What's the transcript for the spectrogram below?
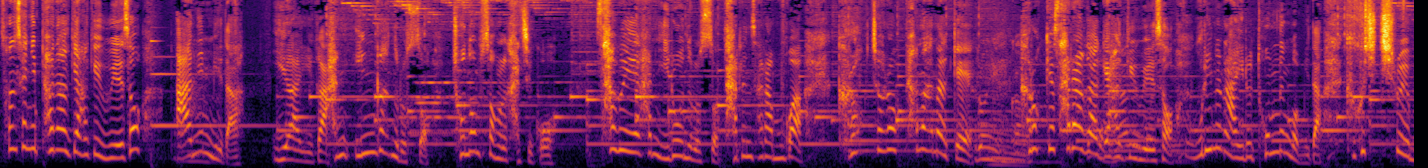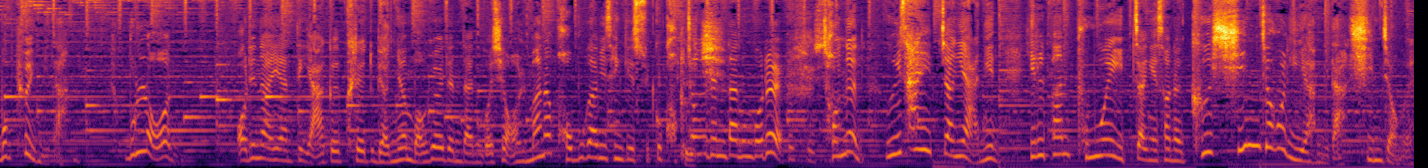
선생님 편하게 하기 위해서 아닙니다. 이 아이가 한 인간으로서 존엄성을 가지고 사회의 한 일원으로서 다른 사람과 그럭저럭 편안하게 그러니까. 그렇게 살아가게 하기 위해서 우리는 아이를 돕는 겁니다. 그것이 치료의 목표입니다. 물론 어린아이한테 약을 그래도 몇 년 먹여야 된다는 것이 얼마나 거부감이 생길 수 있고 걱정이 그렇지. 된다는 거를 저는 의사의 입장이 아닌 일반 부모의 입장에서는 그 심정을 이해합니다. 심정을.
